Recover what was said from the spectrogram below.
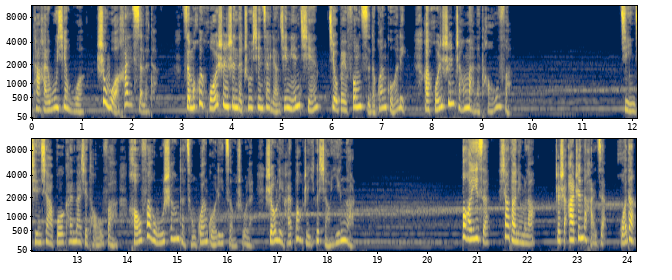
她还诬陷我是我害死了她。怎么会活生生的出现在两千年前就被封死的棺椁里，还浑身长满了头发？景千夏拨开那些头发，毫发无伤的从棺椁里走出来，手里还抱着一个小婴儿。不好意思，吓到你们了。这是阿珍的孩子，活的。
